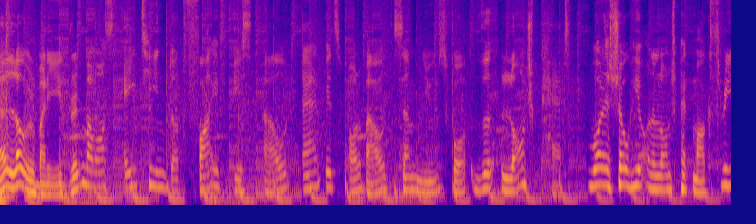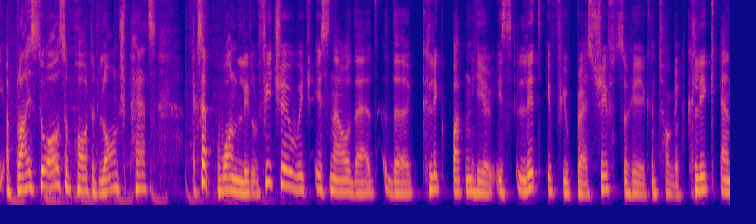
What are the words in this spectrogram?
Hello everybody, DrivenByMoss 18.5 is out and it's all about some news for the Launchpad. What I show here on the Launchpad Mark III applies to all supported Launchpads except one little feature, which is now that the click button here is lit if you press shift. So here you can toggle click and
